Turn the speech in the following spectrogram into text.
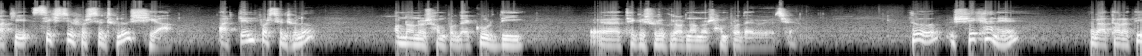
বাকি সিক্সটি পার্সেন্ট হলো শিয়া আর টেন পার্সেন্ট হলো অন্যান্য সম্প্রদায়, কুর্দি থেকে শুরু করে অন্যান্য সম্প্রদায় রয়েছে। তো সেখানে রাতারাতি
